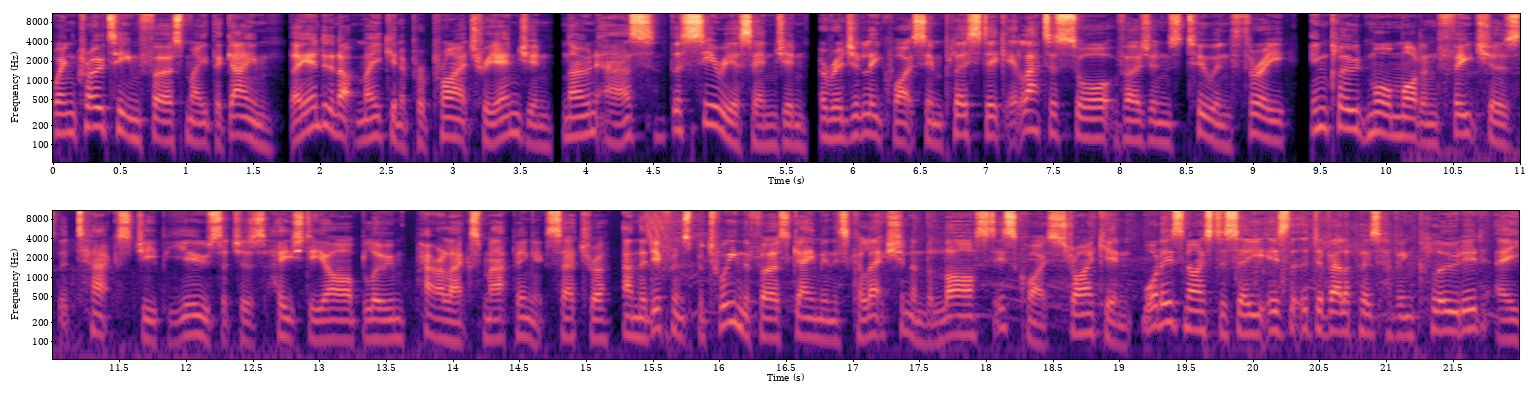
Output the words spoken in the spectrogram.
when Croteam first made the game, they ended up making a proprietary engine known as the Serious engine. Originally quite simplistic, it later saw versions 2 and 3 include more modern features that tax GPUs such as HDR, bloom, parallax mapping, etc. And the difference between the first game in this collection and the last is quite striking. What is nice to see is that the developers have included a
